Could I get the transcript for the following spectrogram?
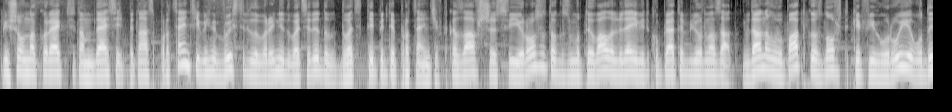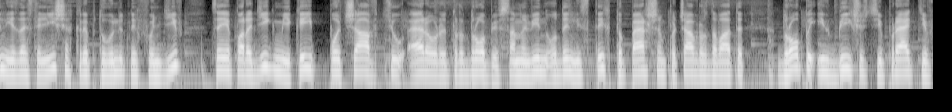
пішов на корекцію там 10-15%, він вистрілив в районі 20-25%. Вказавши свій розвиток, змотивували людей відкупляти Blur назад. В даному випадку знову ж таки фігурує один із найсильніших криптовалютних фондів. Це є Paradigm, який почав цю еру ретродропів. Саме він один із тих, хто першим почав роздавати дропи, і в більшості проєктів,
